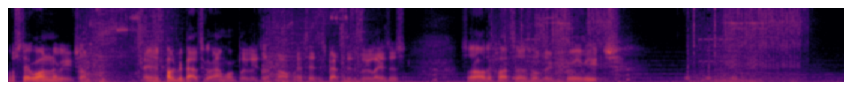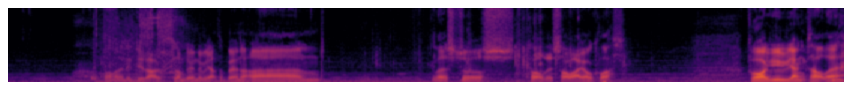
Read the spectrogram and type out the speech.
we'll stick one of each on. It'd probably be better to go. I'm blue laser. No, it is. It's better to do the blue lasers. So deflectors, we'll do three of each. Don't really do that because I'm doing the reactor burner. And let's just call this Ohio class. For you Yanks out there.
